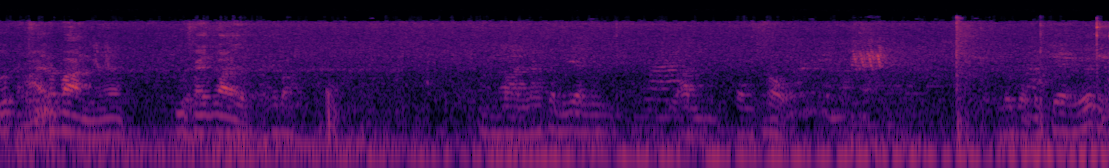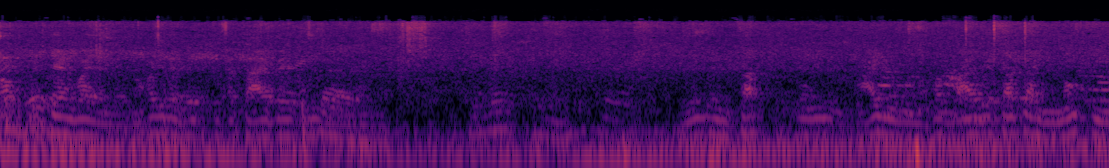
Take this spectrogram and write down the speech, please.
รถหายระบาดเนี่ยอยู่ใกล้ๆบ้านนะทะเบียนร้านของเขาแล้วก็ไปแจ้งเยอะเขาแจ้งไว้เขาจะได้กระจายไปถึงนี่เป็นทรัพย์ยังหายอยู่เขาขายไปทรัพย์ได้น้องขี่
